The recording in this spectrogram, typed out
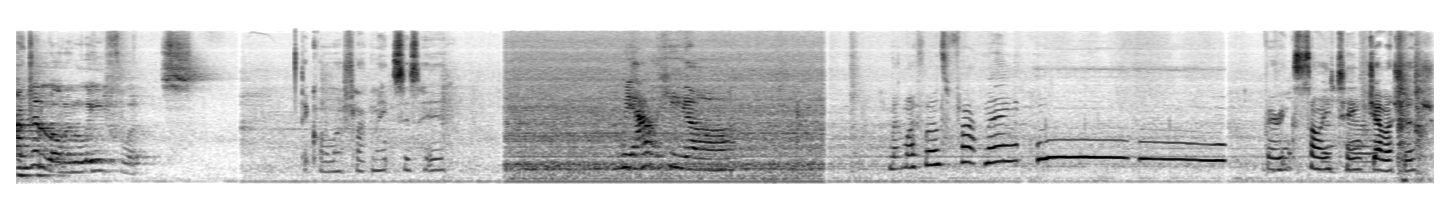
And a lot of leaflets. I think one of my flatmates is here. We out here. Met my first flatmate. Ooh. Very exciting. Gemma shush.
